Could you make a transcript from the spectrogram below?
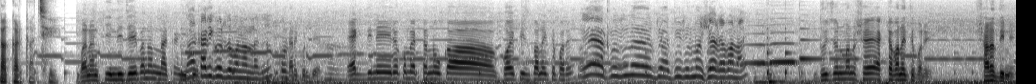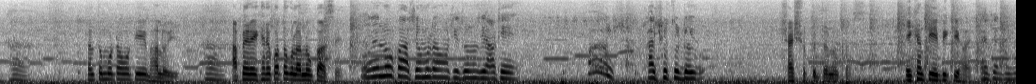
কাকার কাছে? বানান কি নিজেই বানান না না কারিগর তো বানান লাগে কারিগর। দিয়ে? একদিনে এরকম একটা নৌকা কয় পিস বানাইতে পারে? একজনে দুজন মানুষ এটা বানায়। দুইজন মানুষে একটা বানাইতে পারে সারাদিনে? হ্যাঁ। তাহলে তো মোটামুটি ভালোই। হ্যাঁ। আপনার এখানে কতগুলো নৌকা আছে? এখানে নৌকা আছে মোটামুটি ধরুন যে আটে ষাট সত্তর ডইব ষাট সত্তরটা নৌকা আছে। এইখান থেকে বিক্রি হয়? এখান থেকে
